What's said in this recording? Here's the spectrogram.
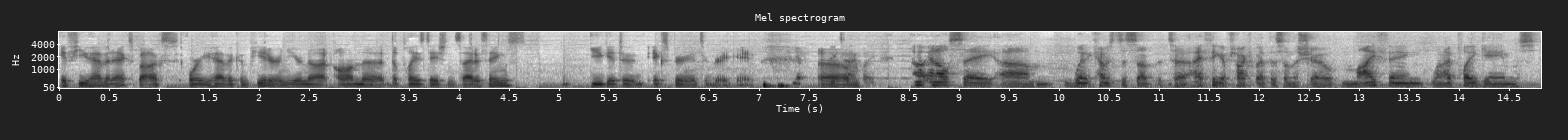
if you have an Xbox or you have a computer and you're not on the the PlayStation side of things, you get to experience a great game. Yep, Um, exactly. Uh, and I'll say, um, when it comes to sub, to I think I've talked about this on the show. My thing when I play games,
